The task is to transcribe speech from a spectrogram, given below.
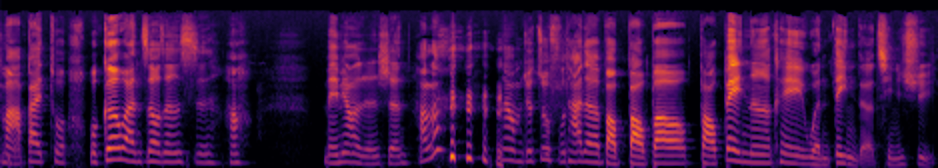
嘛，拜托，我割完之后真的是好美妙的人生。好了，那我们就祝福他的宝宝宝宝贝呢，可以稳定的情绪，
